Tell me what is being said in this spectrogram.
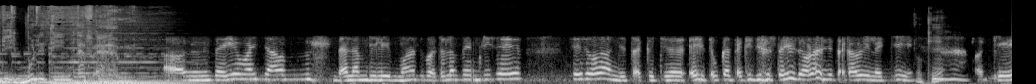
di Bulletin FM. um, saya macam dalam dilema sebab dalam family saya saya seorang je tak kerja eh bukan tak kerja saya seorang je tak kahwin lagi Okey. okey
